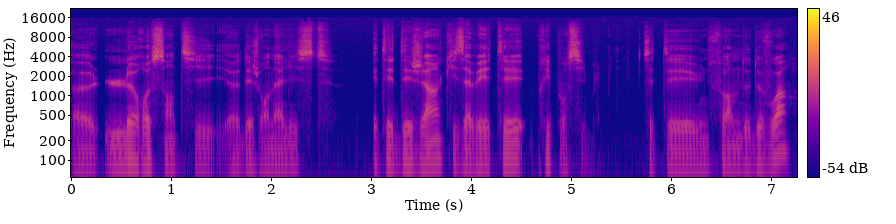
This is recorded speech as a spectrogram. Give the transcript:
euh, le ressenti des journalistes était déjà qu'ils avaient été pris pour cible. C'était une forme de devoir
